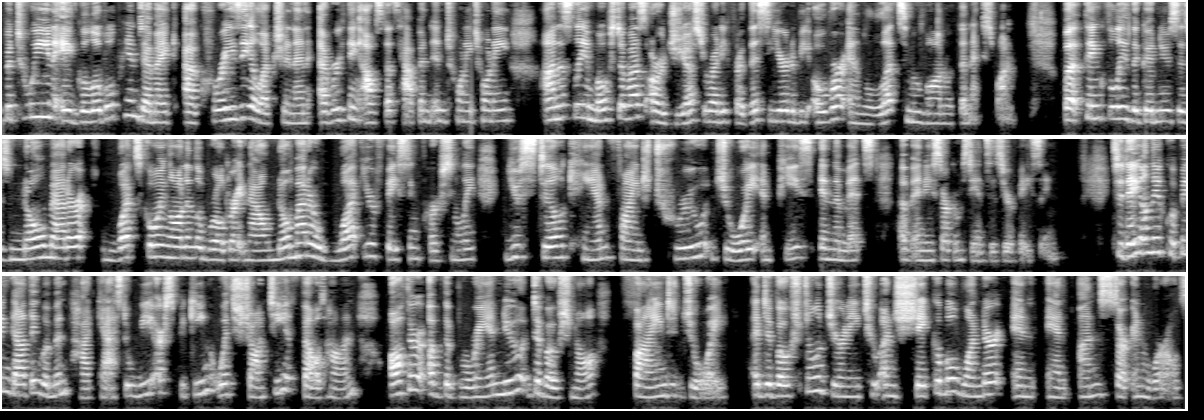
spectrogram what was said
between a global pandemic, a crazy election, and everything else that's happened in 2020, honestly, most of us are just ready for this year to be over and let's move on with the next one. But thankfully, the good news is no matter what's going on in the world right now, no matter what you're facing personally, you still can find true joy and peace in the midst of any circumstances you're facing. Today on the Equipping Godly Women podcast, we are speaking with Shaunti Feldhahn, author of the brand new devotional, Find Joy, a devotional journey to unshakable wonder in an uncertain world.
